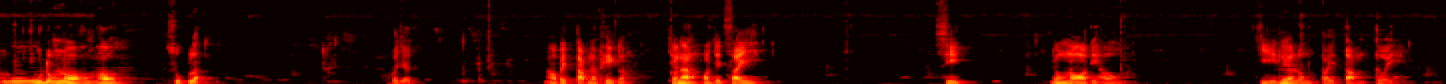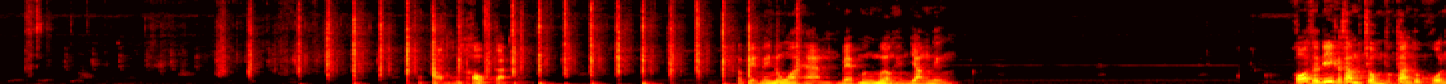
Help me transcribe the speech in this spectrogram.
อู้ดองนอของเราสุกละก็จะเอาไปตับน้ำพริกเนาะจากนั้นเราจะใส่สีกดองนอที่เราจีเลี่ยลงไปต่ำตัวต่ำ ให้เข้ากัน ก็เป็นเมนูอาหารแบบเมืองเมืองเห็นอย่างหนึ่ง ขอสวัสดีกระท่านผู้ชมทุกท่านทุกคน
